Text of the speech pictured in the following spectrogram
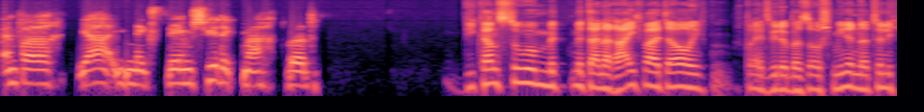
einfach ja ihnen extrem schwierig gemacht wird wie kannst du mit, mit deiner Reichweite auch, ich spreche jetzt wieder über Social Media natürlich,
